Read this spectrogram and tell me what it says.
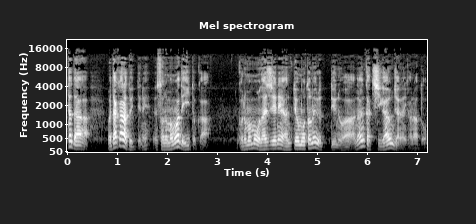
ただだからといってねそのままでいいとかこのまま同じでね安定を求めるっていうのはなんか違うんじゃないかなと。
